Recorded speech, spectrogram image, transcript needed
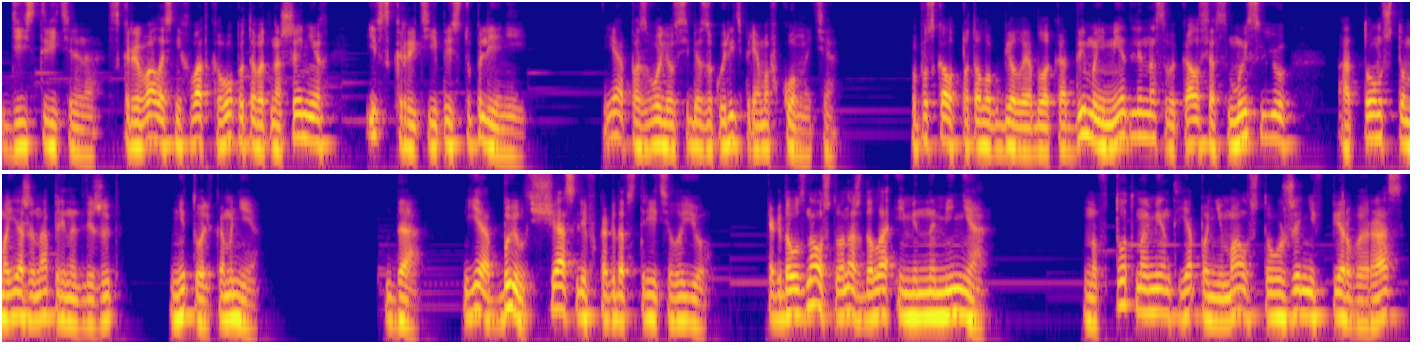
Действительно, скрывалась нехватка опыта в отношениях и вскрытии преступлений. Я позволил себе закурить прямо в комнате выпускал в потолок белые облака дыма и медленно свыкался с мыслью о том, что моя жена принадлежит не только мне. Да, я был счастлив, когда встретил ее, когда узнал, что она ждала именно меня. Но в тот момент я понимал, что уже не в первый раз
